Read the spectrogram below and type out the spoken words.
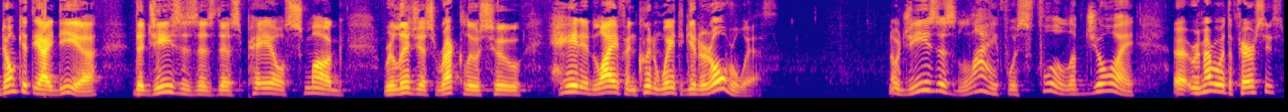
don't get the idea that Jesus is this pale, smug, religious recluse who hated life and couldn't wait to get it over with. No, Jesus' life was full of joy. Uh, remember what the Pharisees,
